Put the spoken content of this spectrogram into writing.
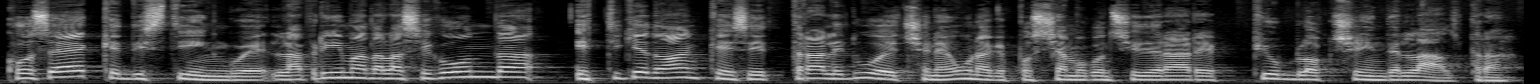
Cos'è che distingue la prima dalla seconda e ti chiedo anche se tra le due ce n'è una che possiamo considerare più blockchain dell'altra.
